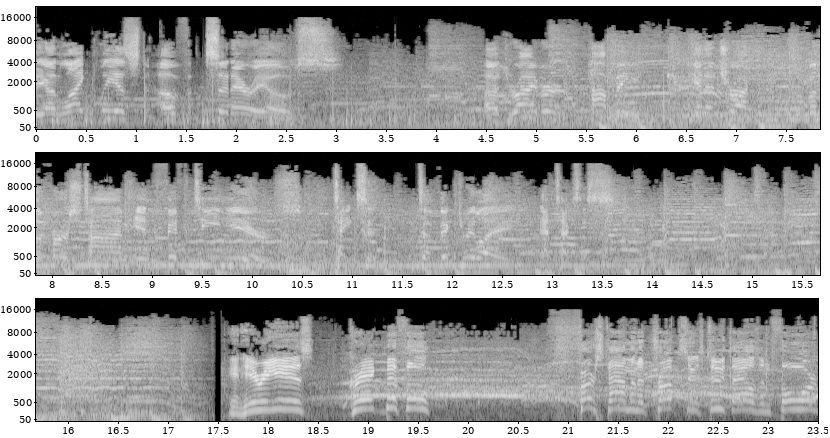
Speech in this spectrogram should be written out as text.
The unlikeliest of scenarios. A driver hopping in a truck for the first time in 15 years takes it to victory lane at Texas. And here he is, Greg Biffle. First time in a truck since 2004.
